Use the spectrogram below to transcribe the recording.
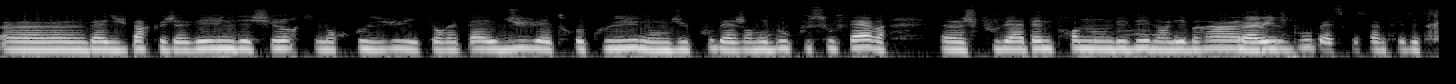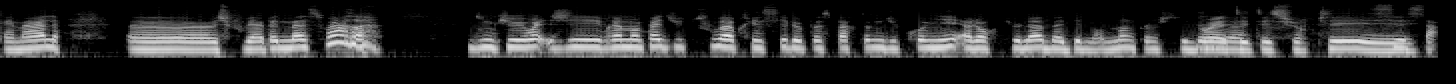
Mm. Euh, bah, du part que j'avais une déchirure qui m'ont recousu et qui aurait pas dû être recousue. Donc du coup, bah, j'en ai beaucoup souffert. Euh, je pouvais à peine prendre mon bébé dans les bras Bah euh, oui. debout parce que ça me faisait très mal. Euh, je pouvais à peine m'asseoir. Donc euh, ouais, j'ai vraiment pas du tout apprécié le postpartum du premier, alors que là, bah, dès le lendemain, comme je te dis, Ouais, euh, t'étais sur pied c'est et, ça.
